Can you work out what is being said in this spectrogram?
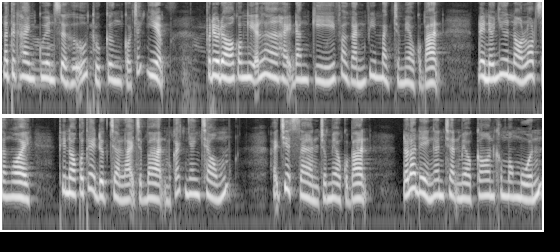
là thực hành quyền sở hữu thú cưng có trách nhiệm. Và điều đó có nghĩa là hãy đăng ký và gắn vi mạch cho mèo của bạn, để nếu như nó lọt ra ngoài, thì nó có thể được trả lại cho bạn một cách nhanh chóng. Hãy triệt sản cho mèo của bạn. Đó là để ngăn chặn mèo con không mong muốn,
